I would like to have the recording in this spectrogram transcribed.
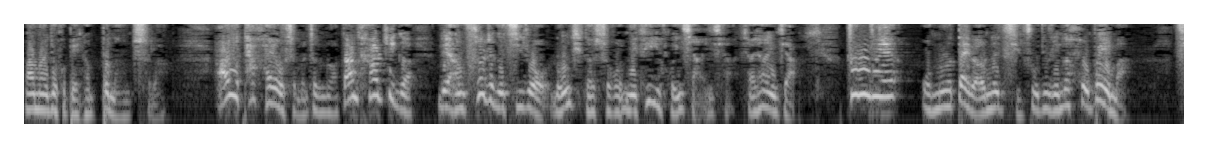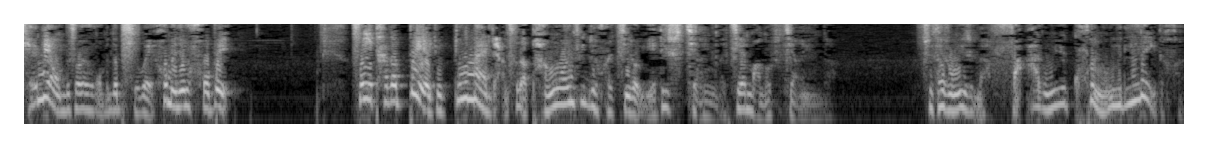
慢慢就会变成不能吃了，而且它还有什么症状？当它这个两侧这个肌肉隆起的时候，你可以回想一下，想象一下，中间我们说代表人的脊柱，就人的后背嘛。前面我们说是我们的脾胃，后面就是后背，所以他的背就督脉两侧的膀胱经这块肌肉也得是僵硬的，肩膀都是僵硬的，所以他容易什么呀？乏，容易困，容易累得很，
